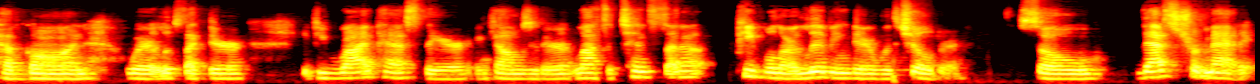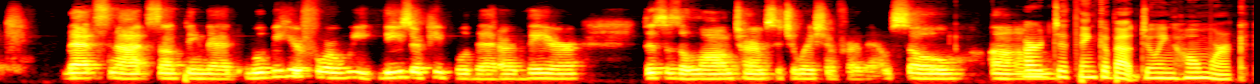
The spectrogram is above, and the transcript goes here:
have gone where it looks like there, if you ride past there in Kalamazoo, there are lots of tents set up. People are living there with children. So that's traumatic. That's not something that we'll be here for a week. These are people that are there. This is a long term situation for them. So um, hard to think about doing homework.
